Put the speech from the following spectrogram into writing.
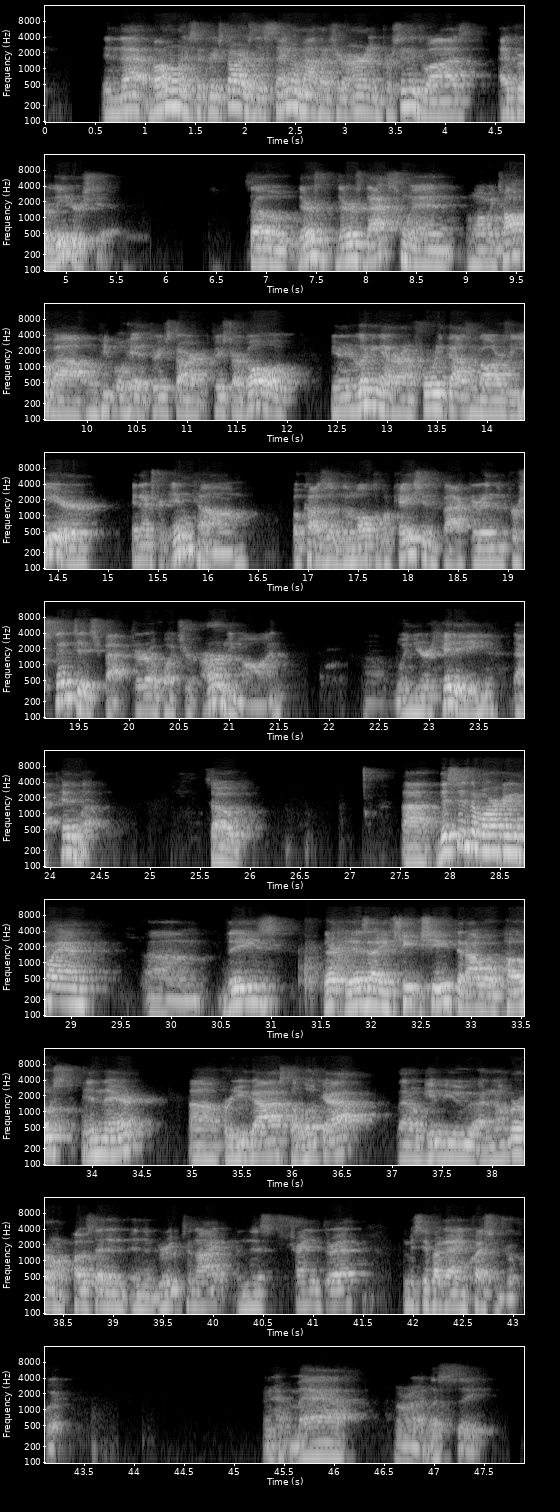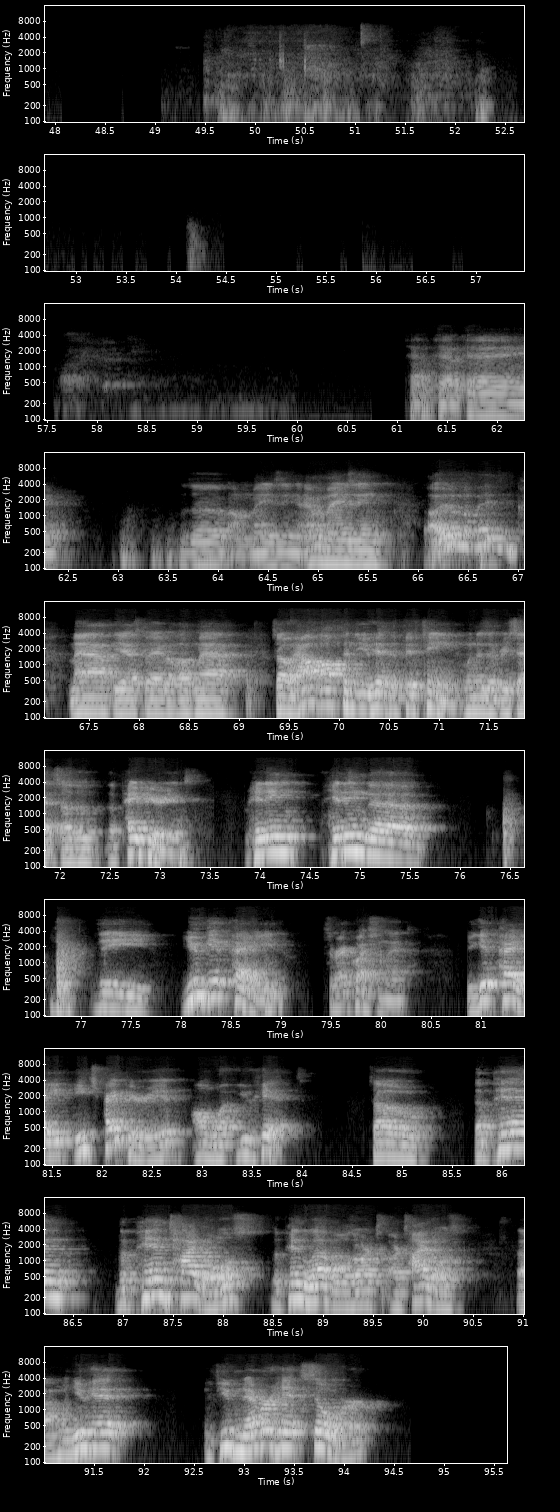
in that bonus at three stars is the same amount that you're earning percentage wise as for leadership. So there's there's that's when when we talk about when people hit three star three star gold, you know, you're looking at around forty thousand dollars a year in extra income because of the multiplication factor and the percentage factor of what you're earning on when you're hitting that pin level. So uh, this is the marketing plan. Um, these there is a cheat sheet that I will post in there uh, for you guys to look at that'll give you a number. I'm gonna post that in, in the group tonight in this training thread. Let me see if I got any questions real quick. And have math. All right, let's see. Okay, okay, okay. Up? Amazing. I'm amazing. I am amazing. Math, yes, babe. I love math. So, how often do you hit the 15? When does it reset? So, the, the pay periods, hitting hitting the the you get paid. It's a great question, Lance. You get paid each pay period on what you hit. So, the pin the pin titles, the pin levels are are titles. Uh, when you hit, if you've never hit silver,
